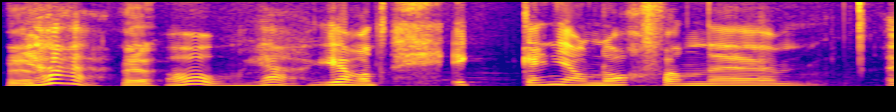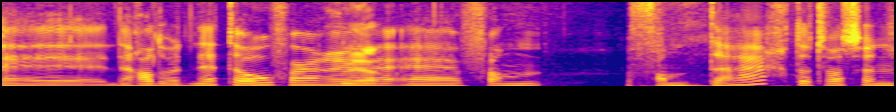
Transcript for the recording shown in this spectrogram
Ja. Ja. Ja. Oh, ja. Ja, want ik ken jou nog van... eh, eh, daar hadden we het net over. eh, Ja. van vandaag. Dat was een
